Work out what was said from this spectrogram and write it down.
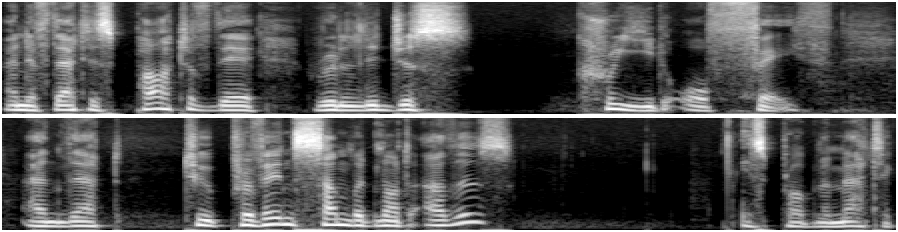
and if that is part of their religious creed or faith. And that to prevent some but not others is problematic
